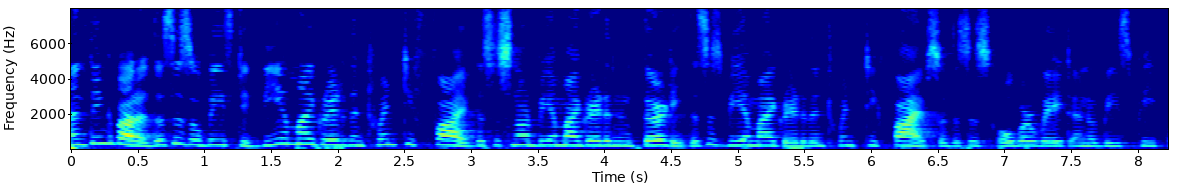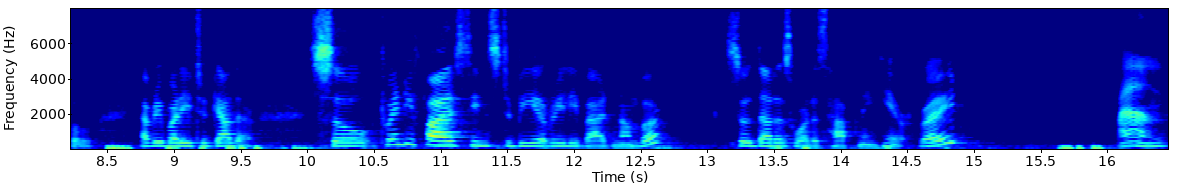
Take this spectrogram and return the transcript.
And think about it, this is obesity, BMI greater than 25. This is not BMI greater than 30. This is BMI greater than 25. So this is overweight and obese people, everybody together. So 25 seems to be a really bad number. So that is what is happening here, right? And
